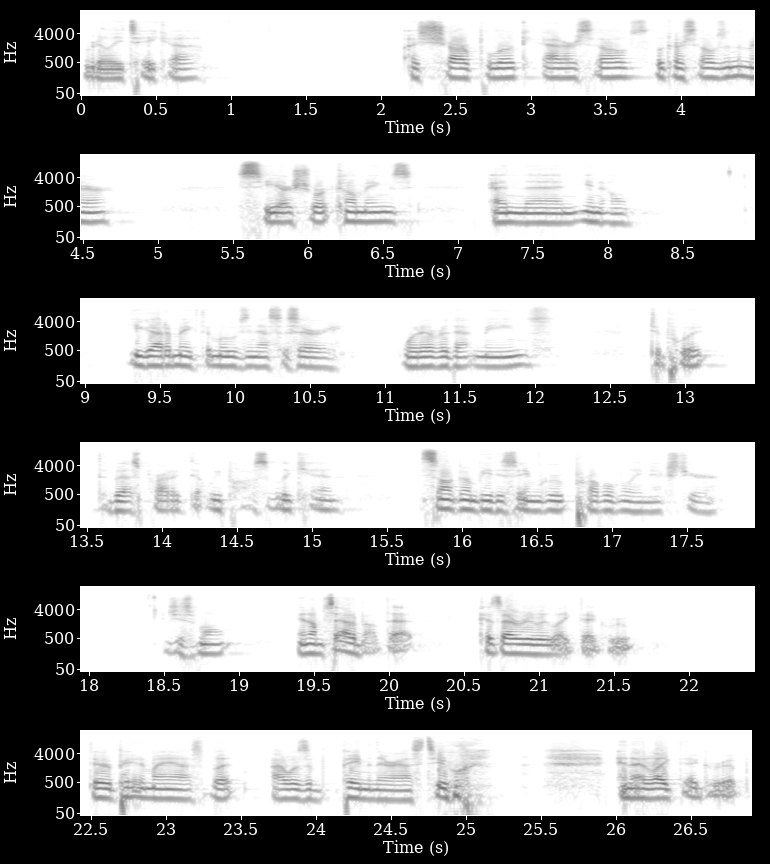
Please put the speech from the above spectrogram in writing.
really take a, a sharp look at ourselves, look ourselves in the mirror, see our shortcomings, and then, you know, you got to make the moves necessary, whatever that means, to put the best product that we possibly can. It's not going to be the same group probably next year. It just won't. And I'm sad about that because I really like that group. They're a pain in my ass, but I was a pain in their ass too. and I like that group.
